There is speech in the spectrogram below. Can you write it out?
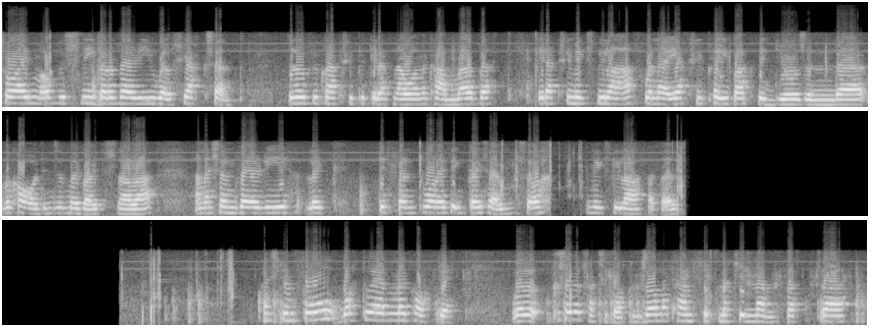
so I'm obviously got a very Welsh accent. Don't know if you can actually pick it up now on the camera, but it actually makes me laugh when I actually play back videos and uh, recordings of my voice and all that, and I sound very, like, different to what I think I sound, so it makes me laugh at this. Question 4, what do I have in my pocket? Well, because I've got tracksuit bottoms on, I can't fit much in them, but uh,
